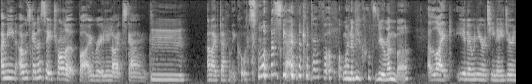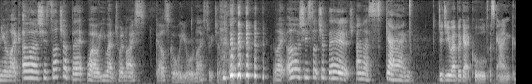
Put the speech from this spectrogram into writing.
I mean, I was gonna say trollop, but I really like skank. Mm, And I've definitely called someone a skank before. when have you called? Do you remember? Like, you know, when you're a teenager and you're like, oh, she's such a bit. Well, you went to a nice girls' school, You're all nice to each other. You're like, oh, she's such a bitch and a skank. Did you ever get called a skank?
